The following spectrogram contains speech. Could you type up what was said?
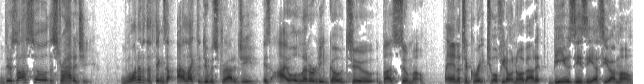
There's also the strategy, one of the things that I like to do with strategy is I will literally go to BuzzSumo. And it's a great tool if you don't know about it. B U Z Z S U M O.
